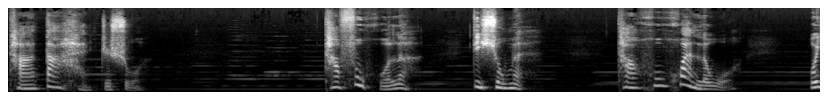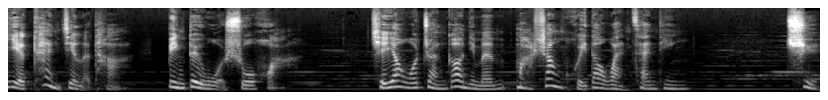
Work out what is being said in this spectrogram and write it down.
他大喊着说：“他复活了，弟兄们！他呼唤了我，我也看见了他，并对我说话，且要我转告你们，马上回到晚餐厅。去，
